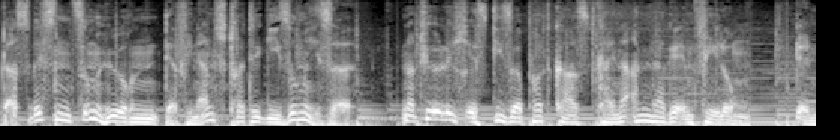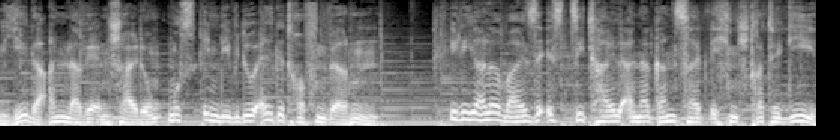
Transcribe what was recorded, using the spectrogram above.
das Wissen zum Hören der Finanzstrategie Sumese. Natürlich ist dieser Podcast keine Anlageempfehlung, denn jede Anlageentscheidung muss individuell getroffen werden. Idealerweise ist sie Teil einer ganzheitlichen Strategie,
